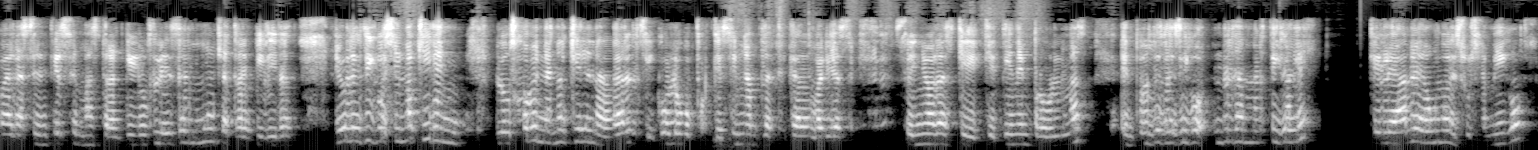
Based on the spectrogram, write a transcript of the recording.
para sentirse más tranquilos, les da mucha tranquilidad. Yo les digo, si no quieren, los jóvenes no quieren hablar al psicólogo porque sí me han platicado varias señoras que, que tienen problemas, entonces les digo, nada más dígale que le hable a uno de sus amigos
